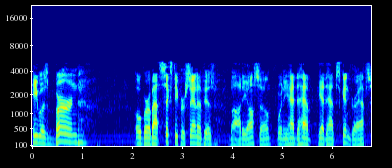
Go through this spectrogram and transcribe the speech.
He was burned over about 60% of his body also when he had to have he had to have skin grafts.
